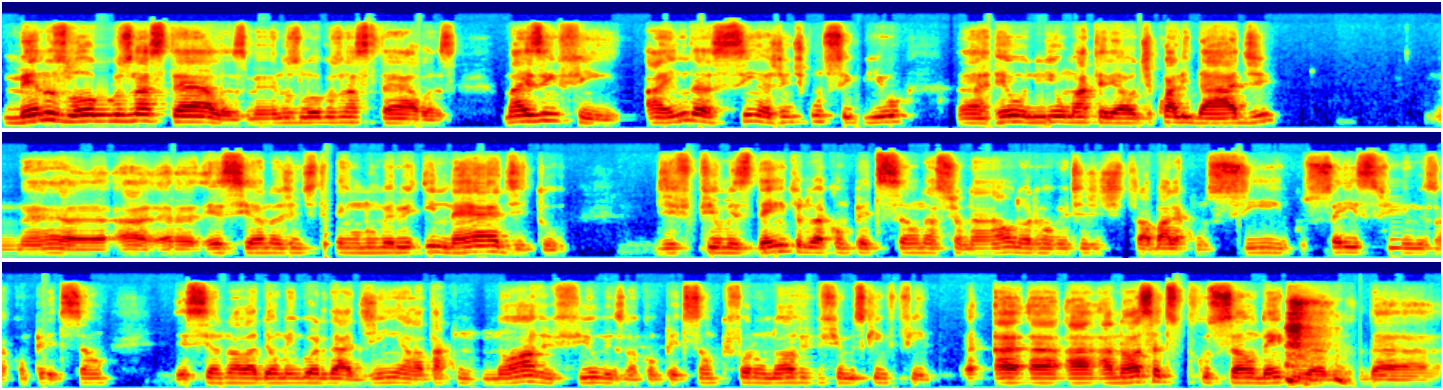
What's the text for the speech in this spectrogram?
menos logos nas telas, menos logos nas telas. Mas, enfim, ainda assim a gente conseguiu uh, reunir um material de qualidade. Né? Esse ano a gente tem um número inédito de filmes dentro da competição nacional. Normalmente a gente trabalha com cinco, seis filmes na competição esse ano ela deu uma engordadinha, ela está com nove filmes na competição, que foram nove filmes que, enfim, a, a, a nossa discussão dentro da, da,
